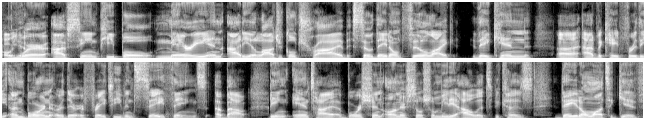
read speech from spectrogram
Oh yeah. Where I've seen people marry an ideological tribe so they don't feel like they can uh, advocate for the unborn or they're afraid to even say things about being anti abortion on their social media outlets because they don't want to give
